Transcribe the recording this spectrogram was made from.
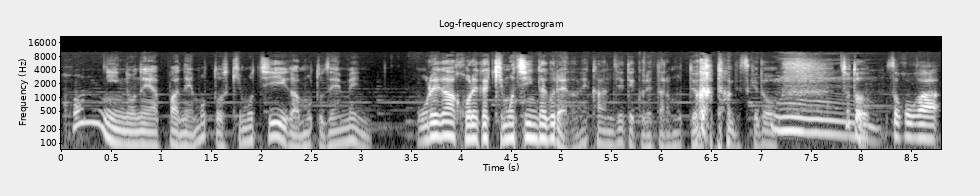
本人のねやっぱねもっと気持ちいいがもっと前面に俺がこれが気持ちいいんだぐらいのね感じ出てくれたらもっとよかったんですけど、うん。ちょっとそこが、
